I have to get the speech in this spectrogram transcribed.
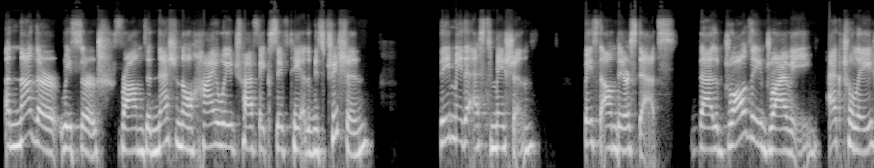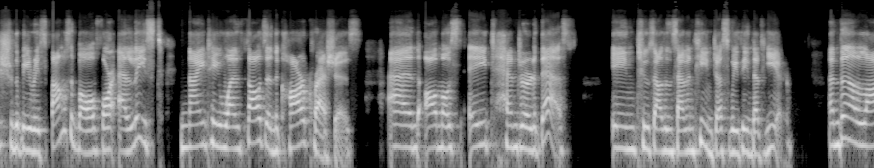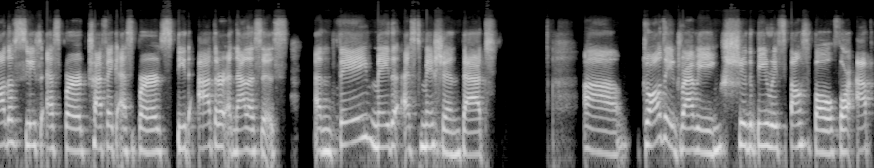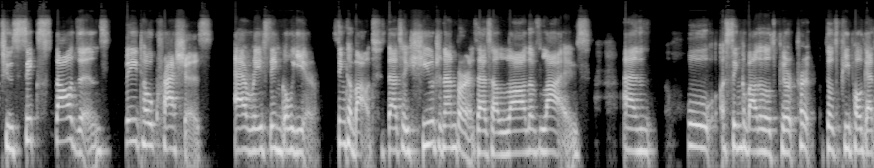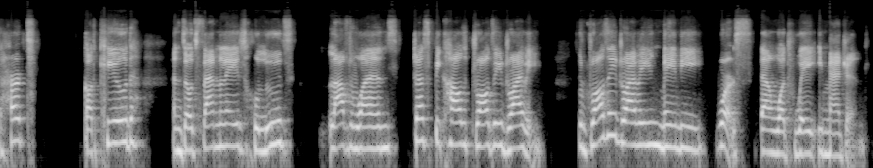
Another research from the National Highway Traffic Safety Administration, they made an estimation based on their stats that drowsy driving actually should be responsible for at least 91,000 car crashes and almost 800 deaths in 2017, just within that year. And then a lot of sleep experts, traffic experts did other analysis, and they made the estimation that uh, drowsy driving should be responsible for up to 6,000 fatal crashes every single year. Think about that's a huge number. That's a lot of lives. And who think about those those people get hurt, got killed, and those families who lose loved ones just because drowsy driving. So drowsy driving may be worse than what we imagined.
